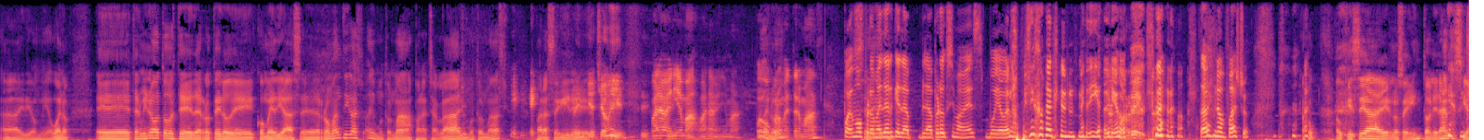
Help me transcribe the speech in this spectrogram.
ay Dios mío. Bueno, eh, terminó todo este derrotero de comedias eh, románticas. Hay un montón más para charlar y un montón más para seguir. eh, 28.000. Van a venir más, van a venir más. ¿Podemos Bueno. prometer más? Podemos Sí. prometer que la, la próxima vez voy a ver la película que me diga Diego. correcta. Claro, esta vez no fallo. Au- aunque sea, eh, no sé, intolerancia.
